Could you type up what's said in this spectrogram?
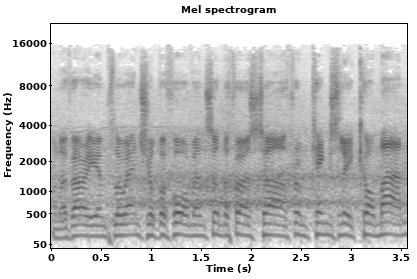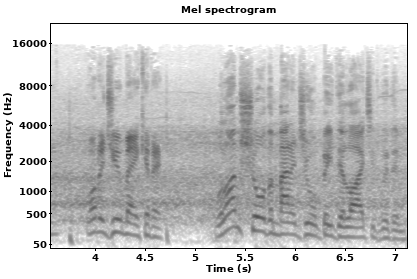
Well, a very influential performance in the first half from Kingsley Coman. What did you make of it? Well, I'm sure the manager will be delighted with him.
